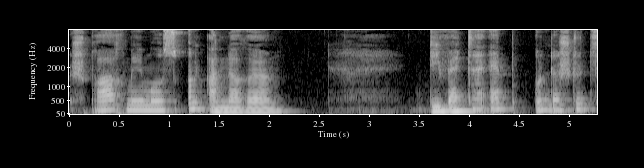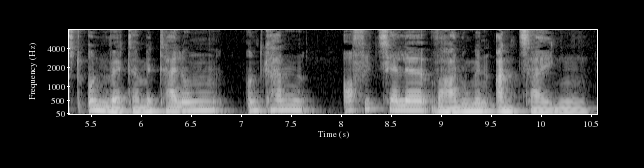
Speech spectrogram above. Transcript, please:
Sprachmemos und andere. Die Wetter-App unterstützt Unwettermitteilungen und kann offizielle Warnungen anzeigen.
